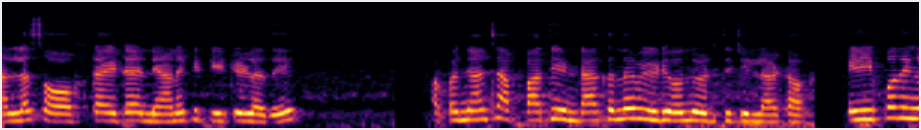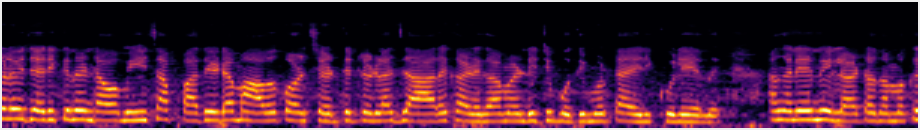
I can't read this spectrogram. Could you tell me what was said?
നല്ല സോഫ്റ്റ് ആയിട്ട് തന്നെയാണ് കിട്ടിയിട്ടുള്ളത്. അപ്പം ഞാൻ ചപ്പാത്തി ഉണ്ടാക്കുന്ന വീഡിയോ ഒന്നും എടുത്തിട്ടില്ല കേട്ടോ. ഇനിയിപ്പോൾ നിങ്ങൾ വിചാരിക്കുന്നുണ്ടാവും ഈ ചപ്പാത്തിയുടെ മാവ് കുഴച്ചെടുത്തിട്ടുള്ള ജാറ് കഴുകാൻ വേണ്ടിയിട്ട് ബുദ്ധിമുട്ടായിരിക്കൂലേ എന്ന്. അങ്ങനെയൊന്നും ഇല്ല കേട്ടോ. നമുക്ക്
